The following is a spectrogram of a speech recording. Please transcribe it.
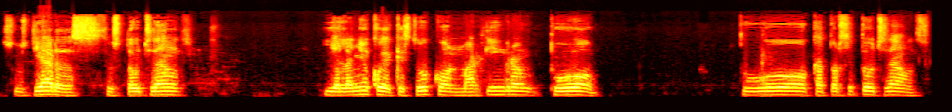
sus yardas, sus touchdowns. Y el año que estuvo con Mark Ingram tuvo, tuvo 14 touchdowns.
